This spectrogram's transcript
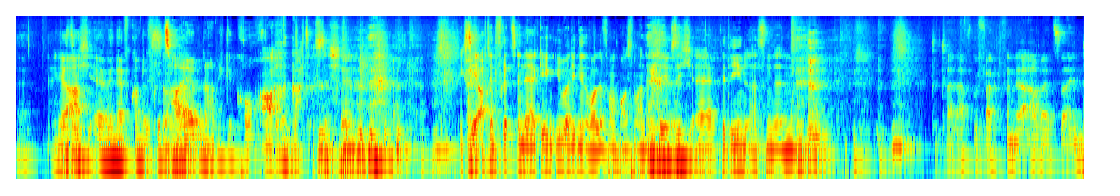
Äh, Ja. Ich, äh, wenn der konnte Ist Fritz so, ne? halben, dann habe ich gekocht. Oh und- Gott, ist das schön. Ich sehe auch den Fritz in der gegenüberliegenden Rolle vom Hausmann, in dem sich äh, bedienen lassen, denn Total abgefuckt von der Arbeit sein.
